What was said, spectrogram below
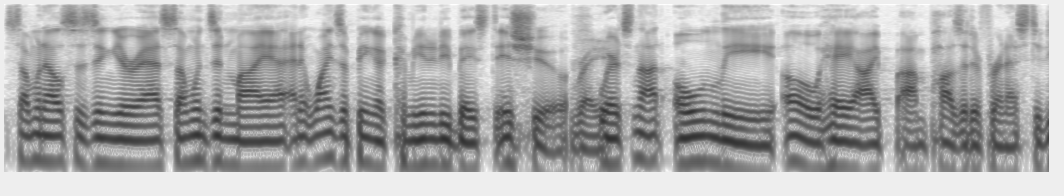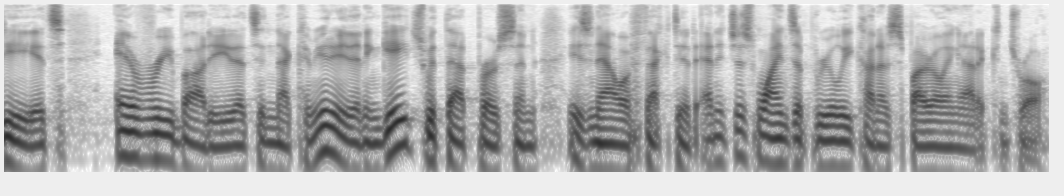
someone else is in your ass, someone's in my ass, and it winds up being a community based issue Right. where it's not only, oh, hey, I, I'm positive for an STD. It's everybody that's in that community that engaged with that person is now affected. And it just winds up really kind of spiraling out of control.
